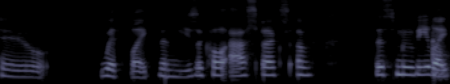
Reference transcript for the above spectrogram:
to with like the musical aspects of this movie, like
